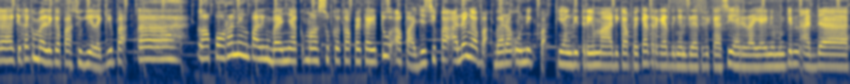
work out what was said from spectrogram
uh, kita kembali ke Pak Sugi lagi Pak. Uh, laporan yang paling banyak masuk ke KPK itu apa aja sih Pak? Ada nggak Pak barang unik Pak yang diterima di KPK terkait dengan gratifikasi hari raya ini? Mungkin ada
